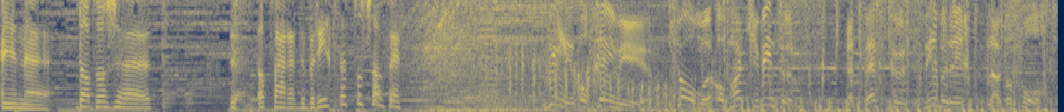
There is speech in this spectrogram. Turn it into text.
En uh, dat, was, uh, de, dat waren de berichten tot zover. Weer of geen weer. Zomer of hartje winter. Het Westkust weerbericht luidt als volgt.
